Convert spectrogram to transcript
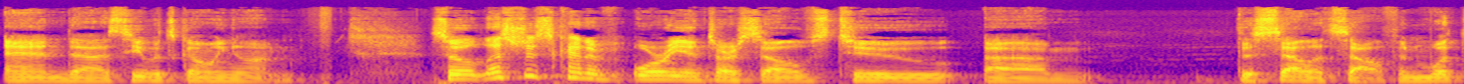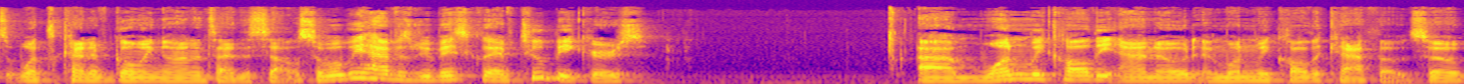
and uh, see what's going on. So let's just kind of orient ourselves to um, the cell itself and what's what's kind of going on inside the cell. So what we have is we basically have two beakers. Um, one we call the anode and one we call the cathode. So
